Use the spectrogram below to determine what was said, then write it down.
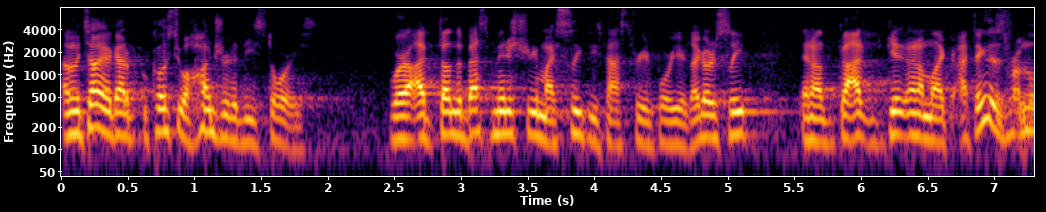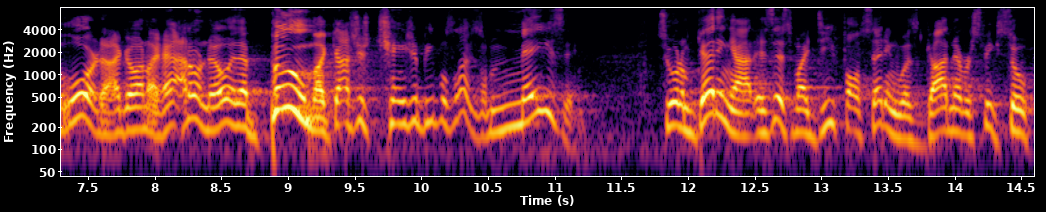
I'm telling you, I got close to 100 of these stories where I've done the best ministry in my sleep these past three and four years. I go to sleep and I've got, and I'm like, I think this is from the Lord. And I go and like, I don't know. And then boom, like God's just changing people's lives. It's amazing. So what I'm getting at is this: my default setting was God never speaks. So,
